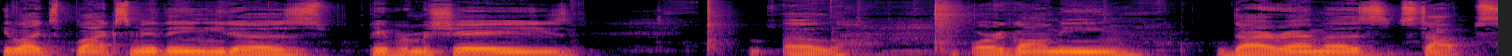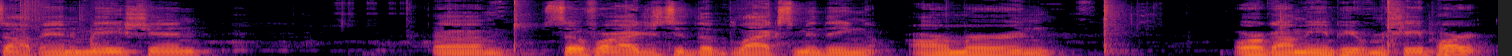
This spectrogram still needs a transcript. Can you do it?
He likes blacksmithing. He does paper mache, uh, origami, dioramas, stop stop animation. Um, so far, I just did the blacksmithing, armor, and origami and paper mache part.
